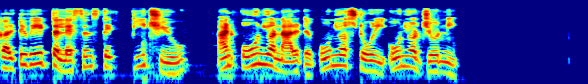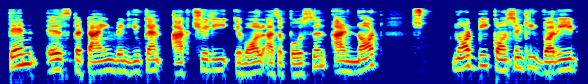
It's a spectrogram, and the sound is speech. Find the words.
cultivate the lessons they teach you and own your narrative, own your story, own your journey, then is the time when you can actually evolve as a person and not not be constantly worried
